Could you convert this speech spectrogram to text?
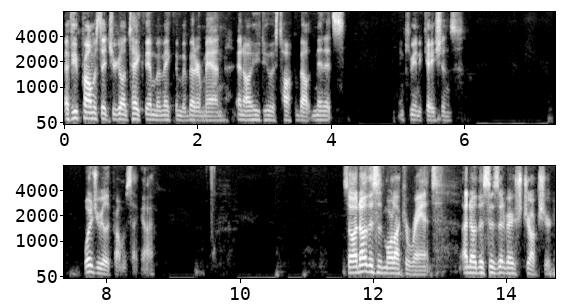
if you promise that you're going to take them and make them a better man and all you do is talk about minutes and communications what did you really promise that guy? So i know this is more like a rant. I know this isn't very structured.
